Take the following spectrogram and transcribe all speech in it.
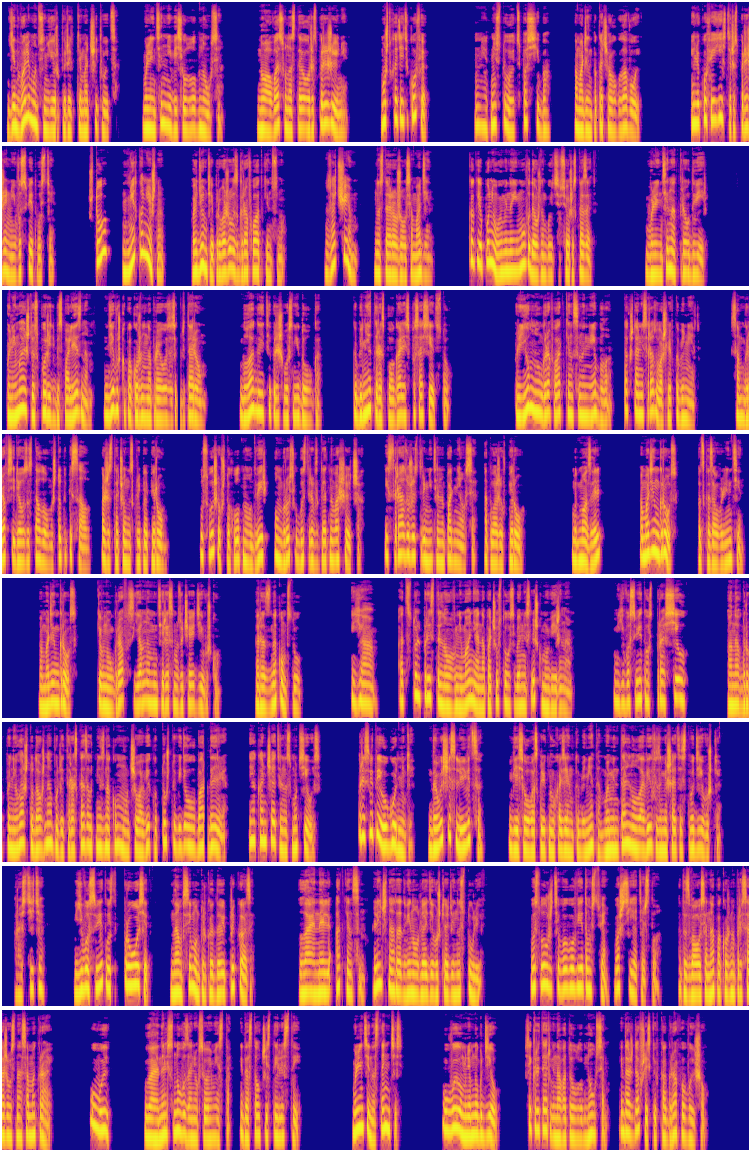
Едва ли монсеньор перед кем отчитывается. Валентин невесело улыбнулся. Ну а вас он оставил распоряжение. Может, хотите кофе? «Нет, не стоит, спасибо», – Амадин покачал головой. «Или кофе есть распоряжение его светлости?» «Что? Нет, конечно. Пойдемте, я провожу вас к графу Аткинсону». «Зачем?» – насторожился Амадин. «Как я понял, именно ему вы должны будете все рассказать». Валентин открыл дверь. Понимая, что спорить бесполезно, девушка покорно направилась за секретарем. Благо, идти пришлось недолго. Кабинеты располагались по соседству. Приемной у графа Аткинсона не было, так что они сразу вошли в кабинет. Сам граф сидел за столом и что-то писал, ожесточенно скрипя пером. Услышав, что хлопнула дверь, он бросил быстрый взгляд на вошедших и сразу же стремительно поднялся, отложив перо. «Мадемуазель?» «Амадин Гросс», – подсказал Валентин. «Амадин Гросс», – кивнул граф с явным интересом изучая девушку. «Рад знакомству». «Я... От столь пристального внимания она почувствовала себя не слишком уверенно. Его светлость просил... Она вдруг поняла, что должна будет рассказывать незнакомому человеку то, что видела в борделе, и окончательно смутилась. «Пресвятые угодники! Да вы счастливица!» Весело воскликнул хозяин кабинета, моментально уловив замешательство девушки. «Простите?» «Его светлость просит. Нам всем он только дает приказы. Лайонель Аткинсон лично отодвинул для девушки один из стульев. «Вы служите в его ведомстве, ваше сиятельство», отозвалась она, покорно присаживаясь на самый край. «Увы». Лайонель снова занял свое место и достал чистые листы. «Валентин, останетесь?» «Увы, у меня много дел». Секретарь виновато улыбнулся и, дождавшись кивка графа, вышел.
